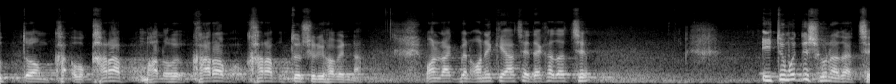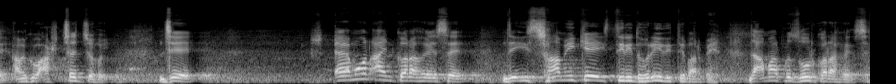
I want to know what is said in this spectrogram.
উত্তম খারাপ, ভালো, খারাপ খারাপ উত্তরসূরি হবেন না। মনে রাখবেন, অনেকে আছে, দেখা যাচ্ছে ইতিমধ্যে শোনা যাচ্ছে আমি খুব আশ্চর্য হই যে এমন আইন করা হয়েছে যে স্বামীকে স্ত্রী ধরিয়ে দিতে পারবে, যে আমার উপর জোর করা হয়েছে।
